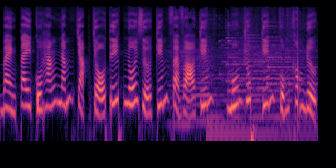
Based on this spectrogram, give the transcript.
Bàn tay của hắn nắm chặt chỗ tiếp nối giữa kiếm và vỏ kiếm Muốn rút kiếm cũng không được.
